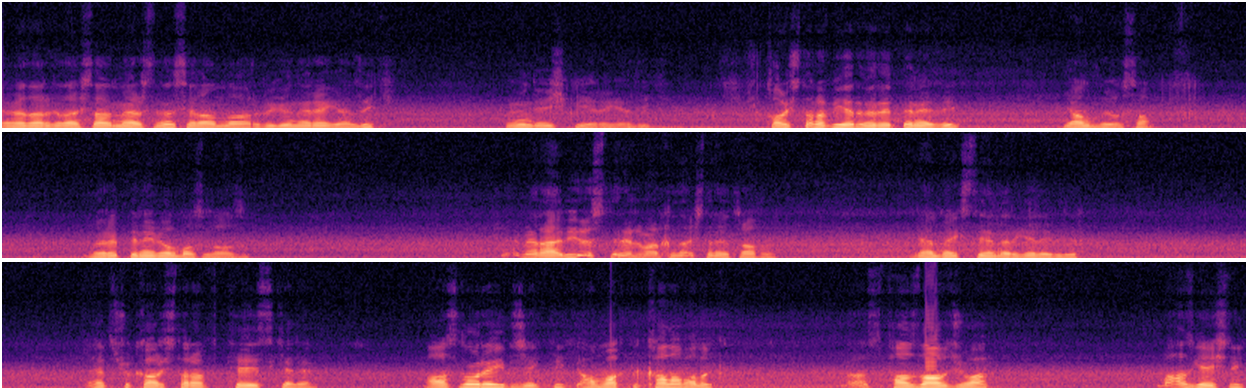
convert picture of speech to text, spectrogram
Evet arkadaşlar Mersin'e selamlar. Bugün nereye geldik? Bugün değişik bir yere geldik. Şu karşı taraf bir yer öğretmen evi. Yanmıyorsam. Öğretmen evi olması lazım. Merhaba bir gösterelim arkadaşlar etrafı. Gelmek isteyenler gelebilir. Evet şu karşı taraf teiskele. Aslında oraya gidecektik ama vakti kalabalık. Biraz fazla avcı var. Vazgeçtik.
